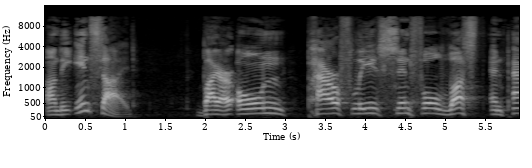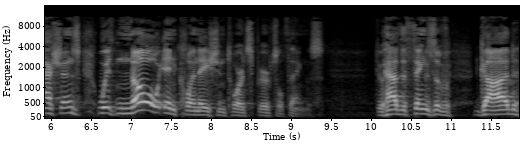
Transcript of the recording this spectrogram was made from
on the inside by our own powerfully sinful lust and passions with no inclination towards spiritual things. To have the things of God,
